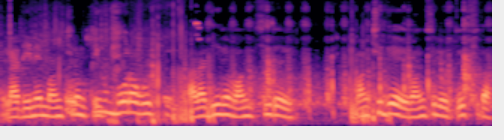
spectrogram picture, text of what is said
발라딘의 망치는 뜰 지금 뭐라고 했어 발라딘의 망치를 망치 대 망치를 뜰시다.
